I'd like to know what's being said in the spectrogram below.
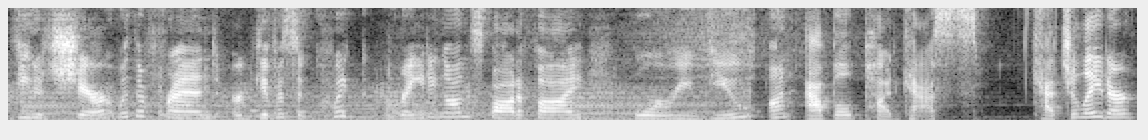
if you could share it with a friend or give us a quick rating on Spotify or review on Apple Podcasts. Catch you later.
